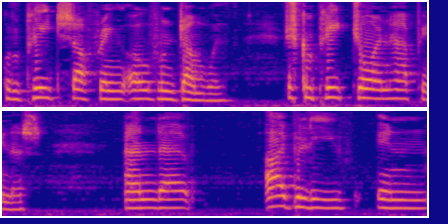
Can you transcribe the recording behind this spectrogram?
complete suffering over and done with, just complete joy and happiness. And uh, I believe in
